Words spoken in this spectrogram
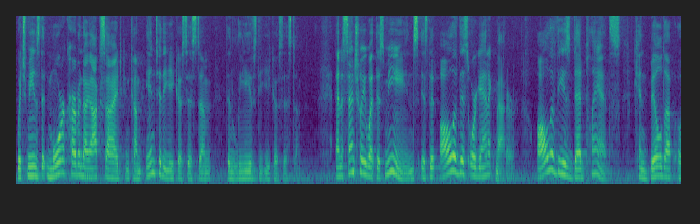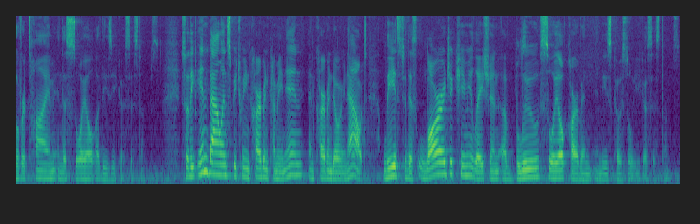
which means that more carbon dioxide can come into the ecosystem than leaves the ecosystem. And essentially what this means is that all of this organic matter, all of these dead plants can build up over time in the soil of these ecosystems. So the imbalance between carbon coming in and carbon going out leads to this large accumulation of blue soil carbon in these coastal ecosystems.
